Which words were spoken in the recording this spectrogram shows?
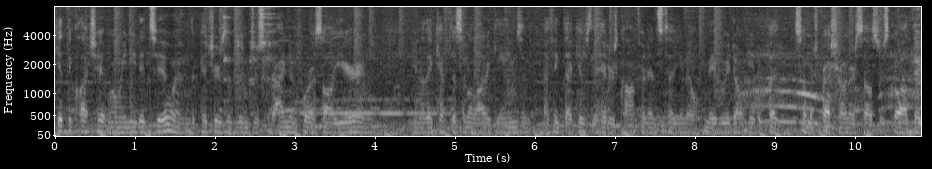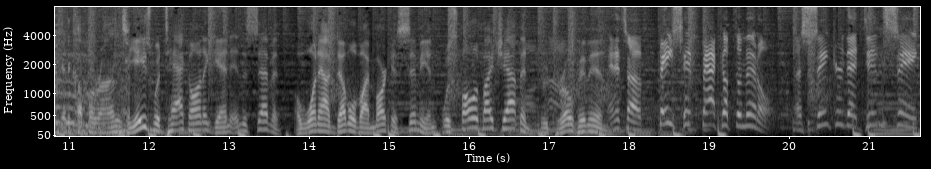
get the clutch hit when we needed to, and the pitchers have been just grinding for us all year. And you know, they kept us in a lot of games, and I think that gives the hitters confidence to, you know, maybe we don't need to put so much pressure on ourselves. Just go out there, and get a couple runs. The A's would tack on again in the seventh. A one-out double by Marcus Semien was followed by Chapman, who drove him in. And it's a base hit back up the middle. A sinker that didn't sink,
